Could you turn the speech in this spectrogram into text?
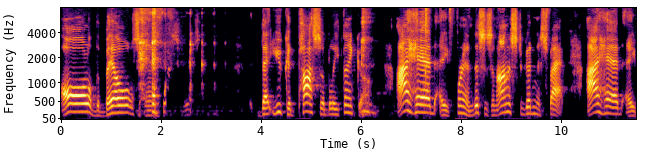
all of the bells and whistles that you could possibly think of. I had a friend, this is an honest to goodness fact. I had a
